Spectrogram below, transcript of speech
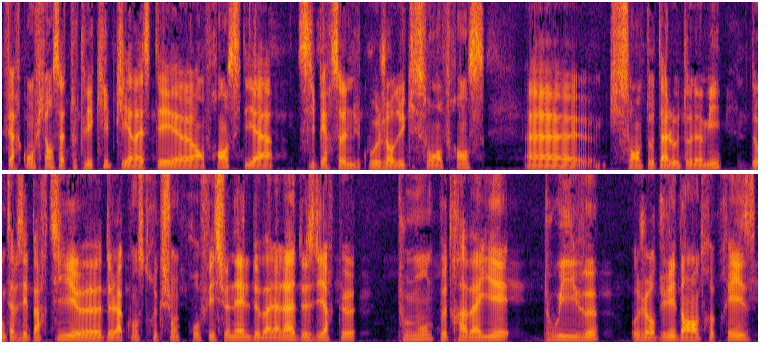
faire confiance à toute l'équipe qui est restée en France. Il y a six personnes du coup aujourd'hui qui sont en France, qui sont en totale autonomie. Donc ça faisait partie euh, de la construction professionnelle de Valhalla de se dire que tout le monde peut travailler d'où il veut aujourd'hui dans l'entreprise.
